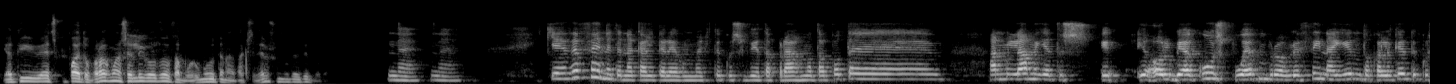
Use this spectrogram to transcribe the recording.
Γιατί έτσι που πάει το πράγμα, σε λίγο δεν θα μπορούμε ούτε να ταξιδέψουμε ούτε τίποτα. Ναι, ναι. Και δεν φαίνεται να καλυτερεύουν μέχρι το 22 τα πράγματα. Οπότε, αν μιλάμε για τους Ολυμπιακούς που έχουν προβλεφθεί να γίνουν το καλοκαίρι του 21,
